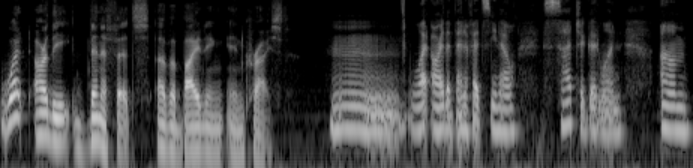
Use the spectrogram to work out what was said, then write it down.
What are the benefits of abiding in Christ? Hmm, what are the benefits? You know, such a good one. Um,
